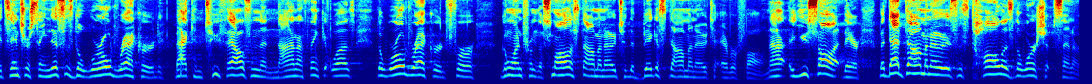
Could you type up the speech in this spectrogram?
It's interesting. This is the world record back in 2009, I think it was, the world record for going from the smallest domino to the biggest domino to ever fall. Now, you saw it there, but that domino is as tall as the worship center.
